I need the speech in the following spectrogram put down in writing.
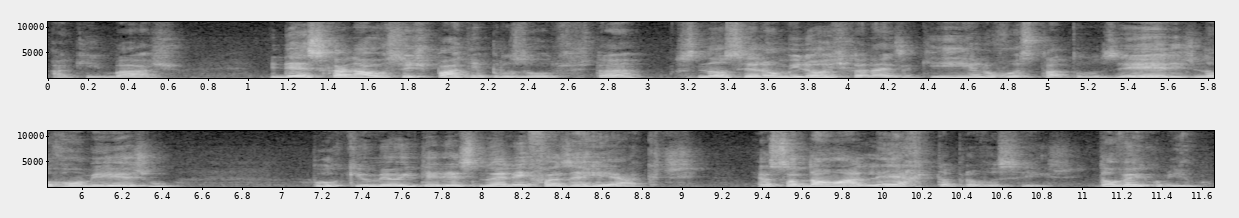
aqui embaixo. E desse canal vocês partem para os outros, tá? Senão serão milhões de canais aqui, eu não vou citar todos eles, não vou mesmo, porque o meu interesse não é nem fazer react, é só dar um alerta para vocês. Então vem comigo.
